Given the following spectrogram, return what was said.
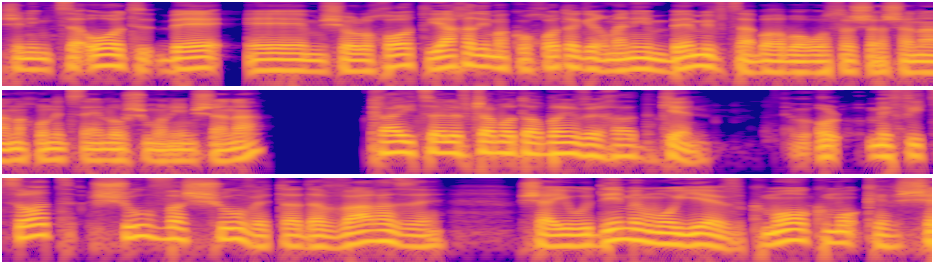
שנמצאות, ב, אה, שהולכות יחד עם הכוחות הגרמנים במבצע ברברוסה, שהשנה אנחנו נציין לו 80 שנה, קיץ 1941. כן, מפיצות שוב ושוב את הדבר הזה. שהיהודים הם אויב, כמו, כמו, כש,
